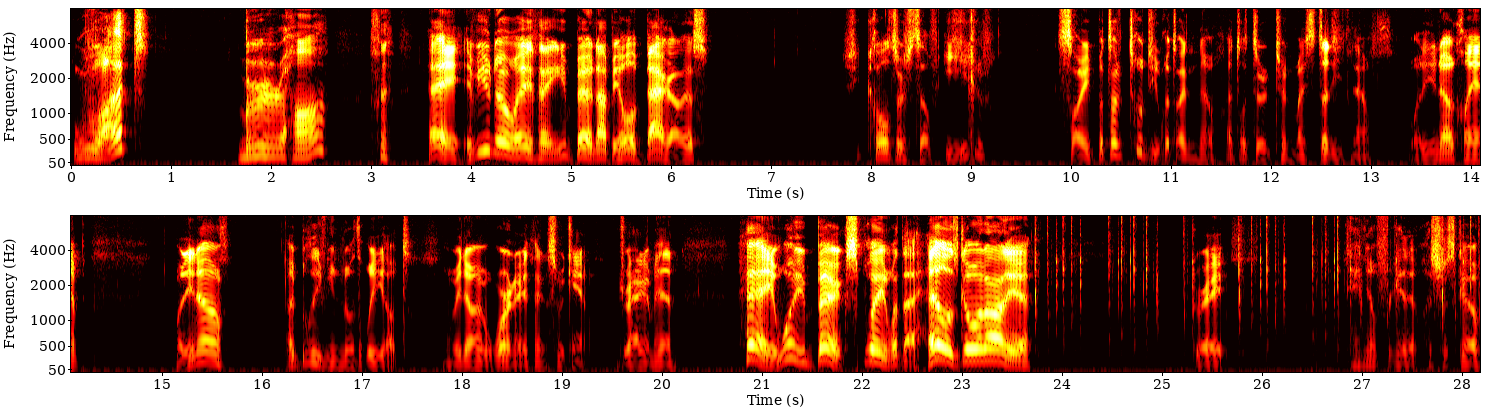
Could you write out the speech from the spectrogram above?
What? Brr, huh? Hey, if you know anything, you better not be holding back on this. She calls herself Eve? Sorry, but I've told you what I know. I'd like to return to my studies now. What do you know, Klamp? What do you know? I believe you know the way out. We don't have a warrant or anything, so we can't drag him in. Hey, will you better explain what the hell is going on here? Great. Daniel, forget it. Let's just go.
